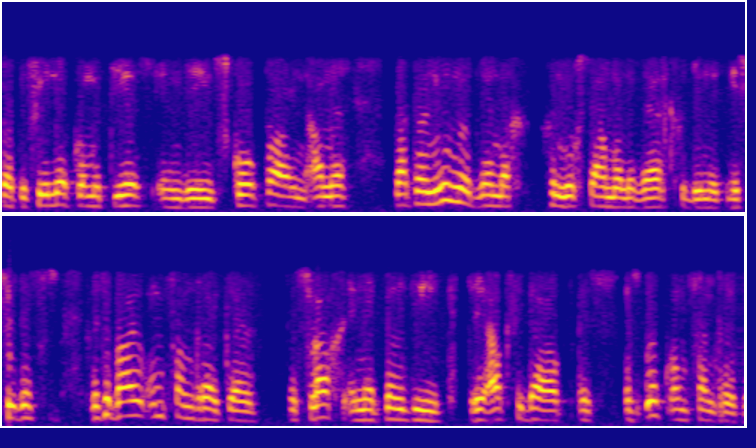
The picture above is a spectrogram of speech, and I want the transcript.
portefeulje komitees en die skopa en alles dat hulle nie noodwendig genoeg saam hulle werk gedoen het nie. So dis dis 'n baie omvangryke verslag en ek dink die reaksie daarop is is ook omvangryk.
